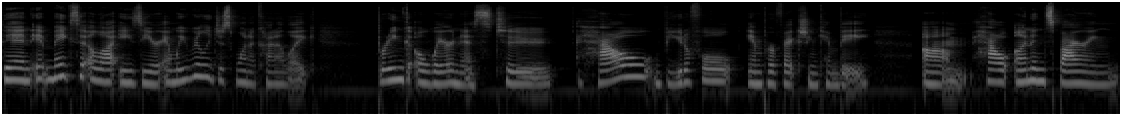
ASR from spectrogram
then it makes it a lot easier. And we really just want to kind of like bring awareness to how beautiful imperfection can be. Um how uninspiring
